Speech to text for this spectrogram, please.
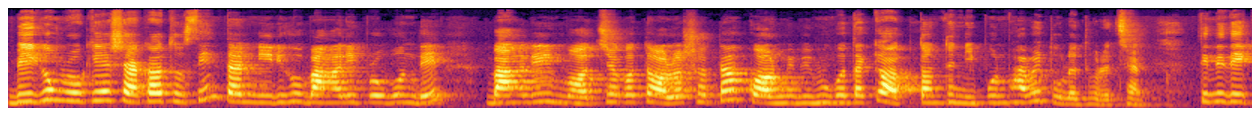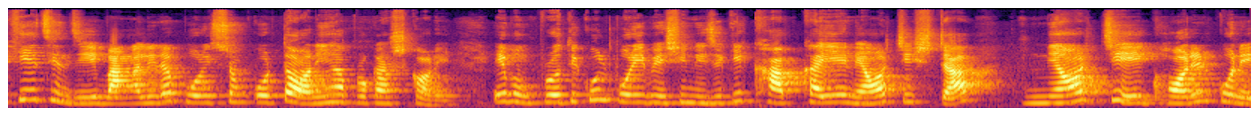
বেগম রোকেয়া শাকাত হোসেন তার নিরীহ বাঙালি প্রবন্ধে বাঙালির মজ্জাগত অলসতা কর্মী বিমুখতাকে অত্যন্ত নিপুণভাবে তুলে ধরেছেন। তিনি দেখিয়েছেন যে বাঙালিরা পরিশ্রম করতে অনীহা প্রকাশ করে এবং প্রতিকূল পরিবেশে নিজেকে খাপ খাইয়ে নেওয়ার চেষ্টা, নেওয়ার চেয়ে ঘরের কোণে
